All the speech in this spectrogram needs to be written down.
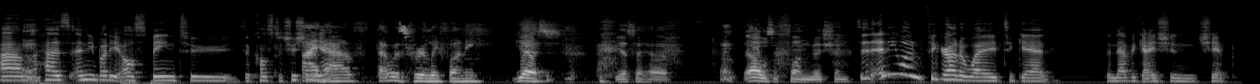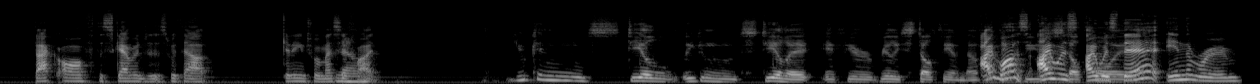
Um, has anybody else been to the Constitution I yet? have. That was really funny. Yes, yes, I have. That was a fun mission. Did anyone figure out a way to get the navigation ship back off the scavengers without getting into a massive No. fight? You can steal. You can steal it if you're really stealthy enough. I think was, I was, I was boy- there in the room,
